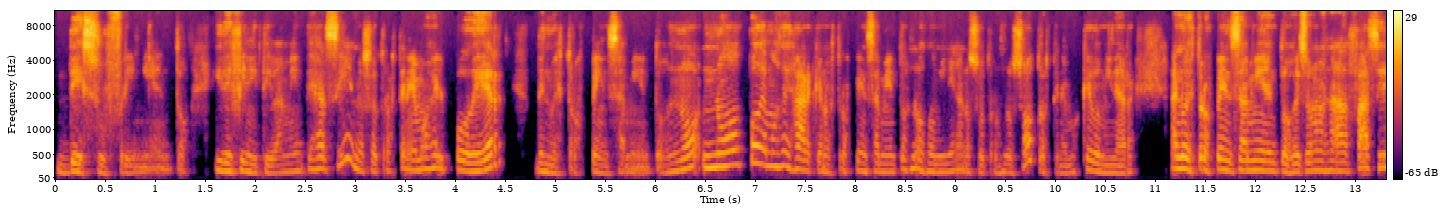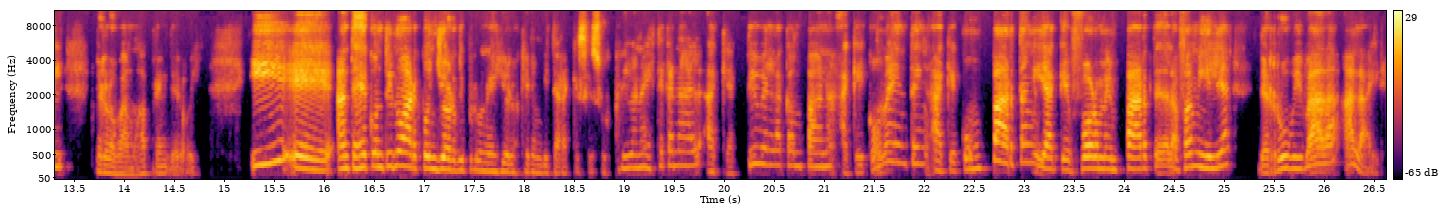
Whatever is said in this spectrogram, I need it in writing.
de sufrimiento. Y definitivamente es así. Nosotros tenemos el poder de nuestros pensamientos. No, no podemos dejar que nuestros pensamientos nos dominen a nosotros. Nosotros tenemos que dominar a nuestros pensamientos. Eso no es nada fácil, pero lo vamos a aprender hoy. Y eh, antes de continuar con Jordi Prunes, yo los quiero invitar a que se suscriban a este canal, a que activen la campana, a que comenten, a que compartan y a que formen parte de la familia de Ruby Bada al aire.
